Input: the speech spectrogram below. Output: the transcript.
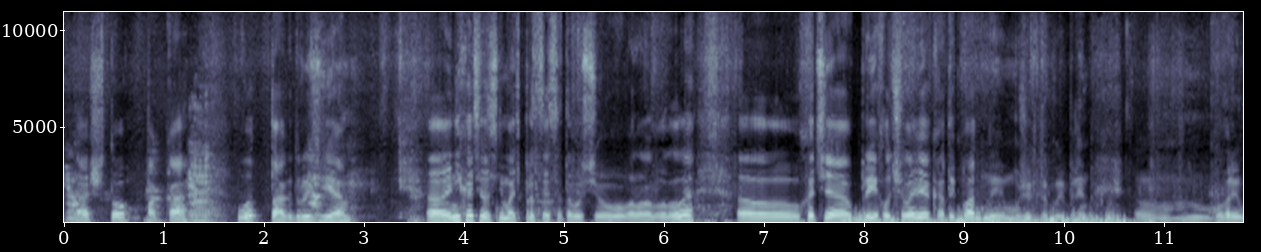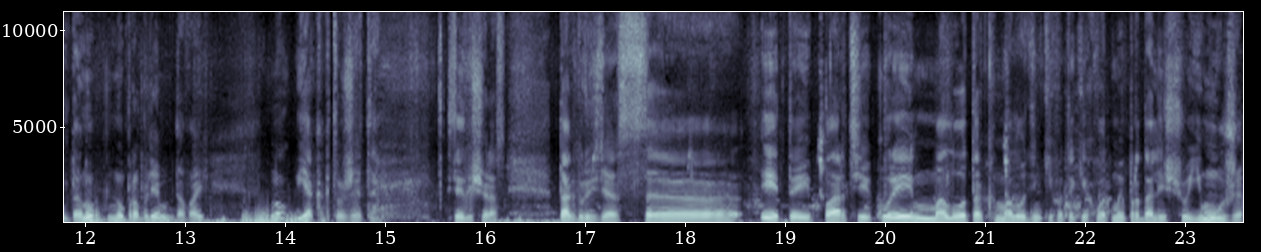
так что пока вот так, друзья. Э, не хотел снимать процесс этого всего, э, хотя приехал человек адекватный, мужик такой, блин, говорил, да ну, ну проблем, давай. Ну, я как-то уже это в следующий раз. Так, друзья, с э, этой партии курей, молоток, молоденьких вот таких вот, мы продали еще ему же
